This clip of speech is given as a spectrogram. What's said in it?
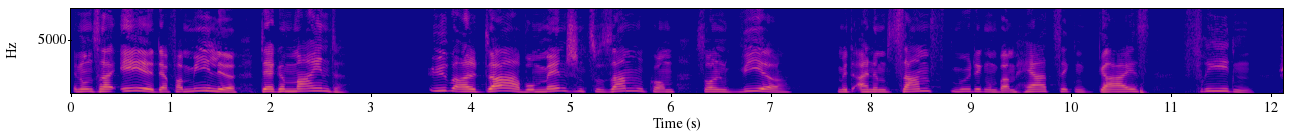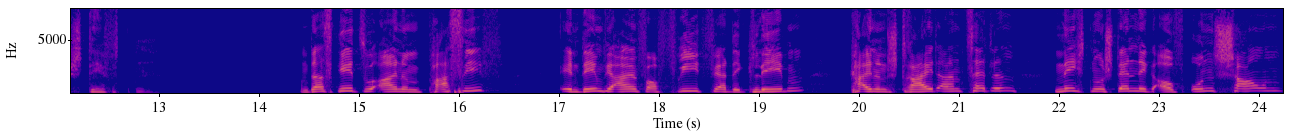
in unserer Ehe, der Familie, der Gemeinde. Überall da, wo Menschen zusammenkommen, sollen wir mit einem sanftmütigen und barmherzigen Geist Frieden stiften. Und das geht zu einem Passiv, indem wir einfach friedfertig leben, keinen Streit anzetteln, nicht nur ständig auf uns schauen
